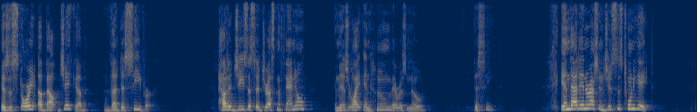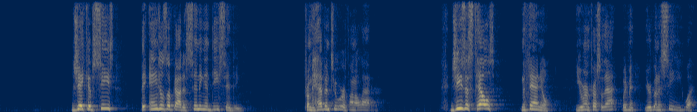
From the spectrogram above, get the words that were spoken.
is a story about Jacob the deceiver. How did Jesus address Nathanael? An Israelite in whom there is no deceit. In that interaction, Genesis 28, Jacob sees the angels of God ascending and descending from heaven to earth on a ladder. Jesus tells Nathanael, You were impressed with that? Wait a minute. You're going to see what?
